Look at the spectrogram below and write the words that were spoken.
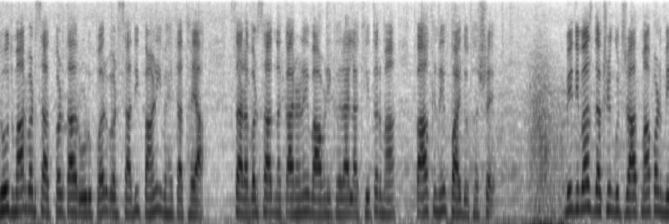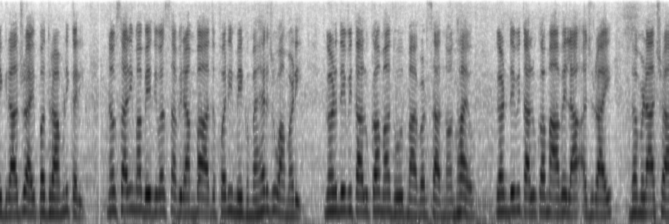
ધોધમાર વરસાદ પડતા રોડ ઉપર વરસાદી પાણી વહેતા થયા. સારા વરસાદના કારણે વાવણી કરાયેલા ખેતરમાં પાકને ફાયદો થશે. બે દિવસ દક્ષિણ ગુજરાતમાં પણ મેઘરાજાએ પધરામણી કરી. નવસારીમાં બે દિવસના વિરામ બાદ ફરી મેઘમહેર જોવા મળી. ગણદેવી તાલુકામાં ધોધમાર વરસાદ નોંધાયો. ગણદેવી તાલુકામાં આવેલા અજરાઈ ધમડાચા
